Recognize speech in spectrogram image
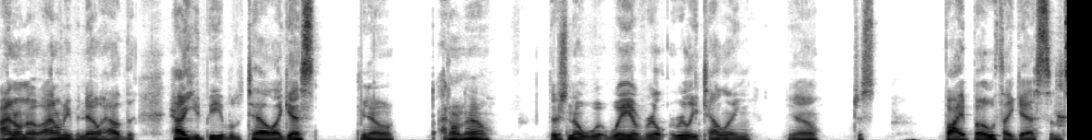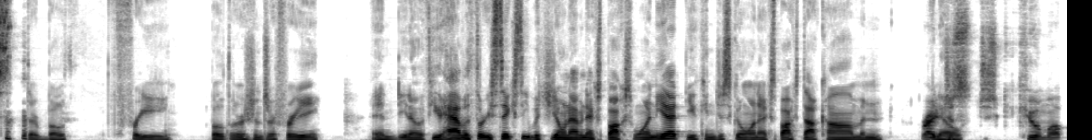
I don't know. I don't even know how the how you'd be able to tell. I guess, you know, I don't know. There's no w- way of real, really telling, you know. Just buy both, I guess, since they're both free. Both versions are free. And, you know, if you have a 360 but you don't have an Xbox One yet, you can just go on xbox.com and Right, know- just just queue them up.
